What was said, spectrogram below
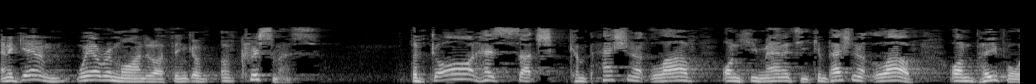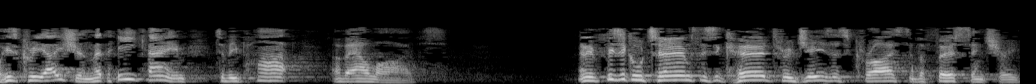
And again, we are reminded, I think, of, of Christmas. That God has such compassionate love on humanity, compassionate love on people, His creation, that He came to be part of our lives. And in physical terms, this occurred through Jesus Christ of the first century.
